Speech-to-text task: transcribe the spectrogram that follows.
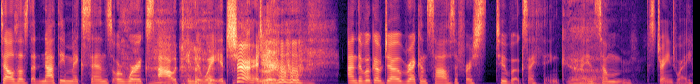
tells us that nothing makes sense or works out in the way it should. and the book of Job reconciles the first two books, I think, yeah. in some strange way.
